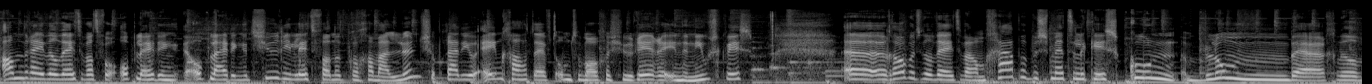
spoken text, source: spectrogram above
André wil weten wat voor opleiding, opleiding het jurylid van het programma Lunch op Radio 1 gehad heeft om te mogen jureren in de nieuwsquiz. Uh, Robert wil weten waarom gapen besmettelijk is. Koen Bloemberg wil,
